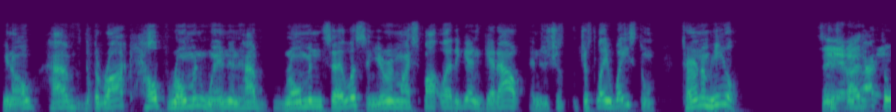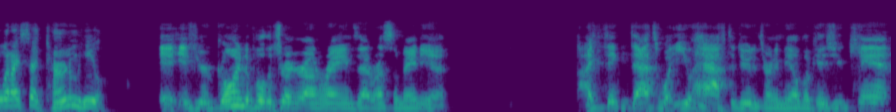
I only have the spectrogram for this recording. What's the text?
you know, have The Rock help Roman win and have Roman say, "Listen, you're in my spotlight again. Get out and just just lay waste to him. Turn him heel. See, just and go I back to what I said. Turn him heel." if you're going to pull the trigger on Reigns at WrestleMania, I think that's what you have to do to turn him heel because you can't.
